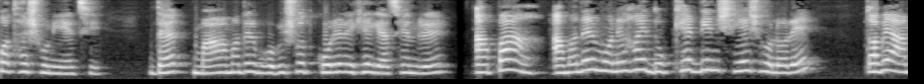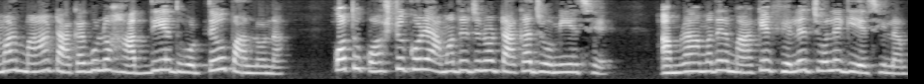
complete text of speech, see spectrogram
কথা শুনিয়েছি। দেখ মা আমাদের ভবিষ্যৎ করে রেখে গেছেন রে। আপা আমাদের মনে হয় দুঃখের দিন শেষ হলো রে। তবে আমার মা টাকাগুলো হাত দিয়ে ধরতেও পারল না। কত কষ্ট করে আমাদের জন্য টাকা জমিয়েছে। আমরা আমাদের মাকে ফেলে চলে গিয়েছিলাম।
